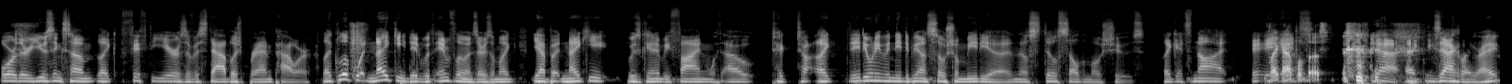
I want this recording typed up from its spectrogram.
or they're using some like 50 years of established brand power. Like, look what Nike did with influencers. I'm like, yeah, but Nike was going to be fine without TikTok. Like, they don't even need to be on social media and they'll still sell the most shoes. Like, it's not it, like Apple does. yeah, like, exactly. Right.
